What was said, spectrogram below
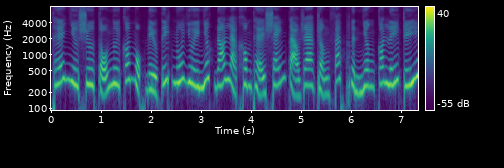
Thế như sư tổ ngươi có một điều tiếc nuối duy nhất đó là không thể sáng tạo ra trận pháp hình nhân có lý trí.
